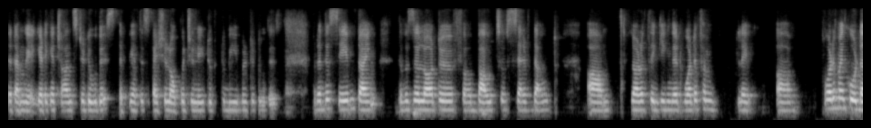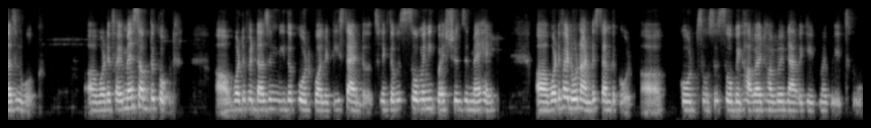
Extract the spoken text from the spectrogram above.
that I'm getting a chance to do this, that we have this special opportunity to, to be able to do this. But at the same time, there was a lot of uh, bouts of self-doubt, um, a lot of thinking that what if I'm like, um, what if my code doesn't work? Uh, what if I mess up the code? Uh, what if it doesn't meet the code quality standards? Like there was so many questions in my head. Uh, what if I don't understand the code? Code source is so big, how, I, how do I navigate my way through?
